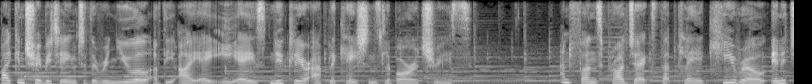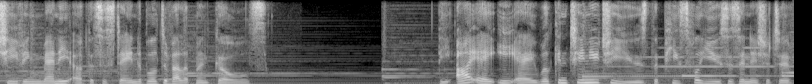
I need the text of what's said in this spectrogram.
by contributing to the renewal of the IAEA's nuclear applications laboratories and funds projects that play a key role in achieving many of the Sustainable Development Goals. The IAEA will continue to use the Peaceful Uses Initiative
